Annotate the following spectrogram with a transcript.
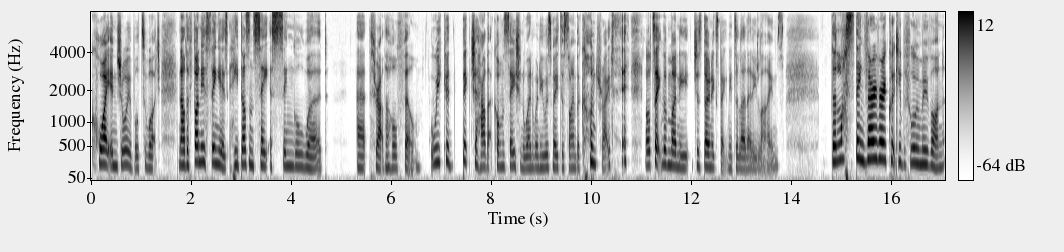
quite enjoyable to watch. Now, the funniest thing is he doesn't say a single word uh, throughout the whole film. We could picture how that conversation went when he was made to sign the contract. I'll take the money, just don't expect me to learn any lines. The last thing, very, very quickly before we move on,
